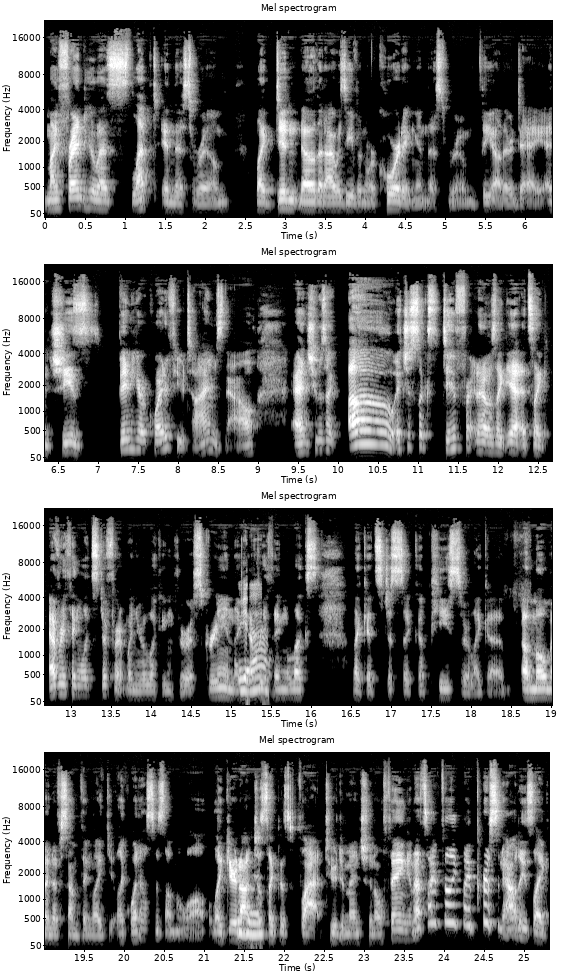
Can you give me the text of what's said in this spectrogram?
my friend who has slept in this room like didn't know that I was even recording in this room the other day and she's been here quite a few times now and she was like, "Oh, it just looks different." And I was like, "Yeah, it's like everything looks different when you're looking through a screen. Like Yeah. everything looks like it's just like a piece or like a, a moment of something like like what else is on the wall like you're not hmm just like this flat two-dimensional thing and that's why i feel like my personality's like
